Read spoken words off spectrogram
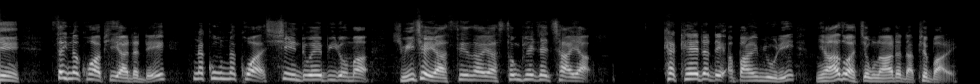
ရင်စိတ်နှခွဖြစ်ရတတ်တယ်နှစ်ခုနှစ်ခွရှင်တွဲပြီးတော့မှရွေးချယ်ရစဉ်းစားရဆုံးဖြတ်ချက်ချရခက်ခဲတတ်တဲ့အပိုင်းမျိုးတွေများစွာကြုံလာတတ်တာဖြစ်ပါတယ်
